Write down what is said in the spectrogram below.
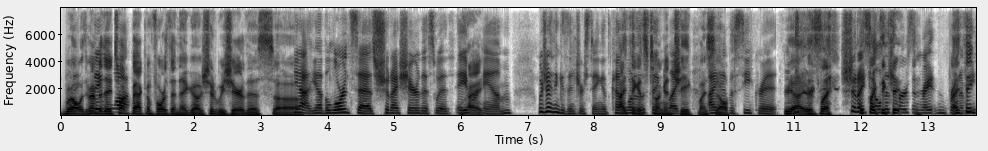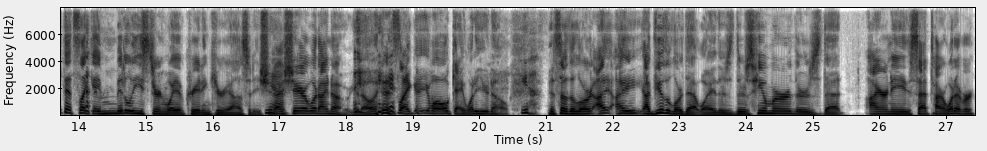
well. They- remember they they, talk back and forth and they go, "Should we share this?" Uh, yeah, yeah. The Lord says, "Should I share this with Abraham?" Which I think is interesting. It's kind I of one think of it's tongue in like, cheek Myself, I have a secret. Yeah, it's like Should I like tell the this kid- person right in I front of think that's like a Middle Eastern way of creating curiosity. Should I share what I know? You know, and it's like, well, okay, what do you know? yes. And so the Lord, I, I, I view the Lord that way. There's, there's humor, there's that irony, satire, whatever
